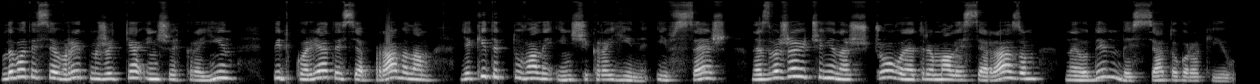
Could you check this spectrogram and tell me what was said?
вливатися в ритм життя інших країн, підкорятися правилам, які диктували інші країни, і все ж незважаючи ні на що, вони трималися разом не один десяток років.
